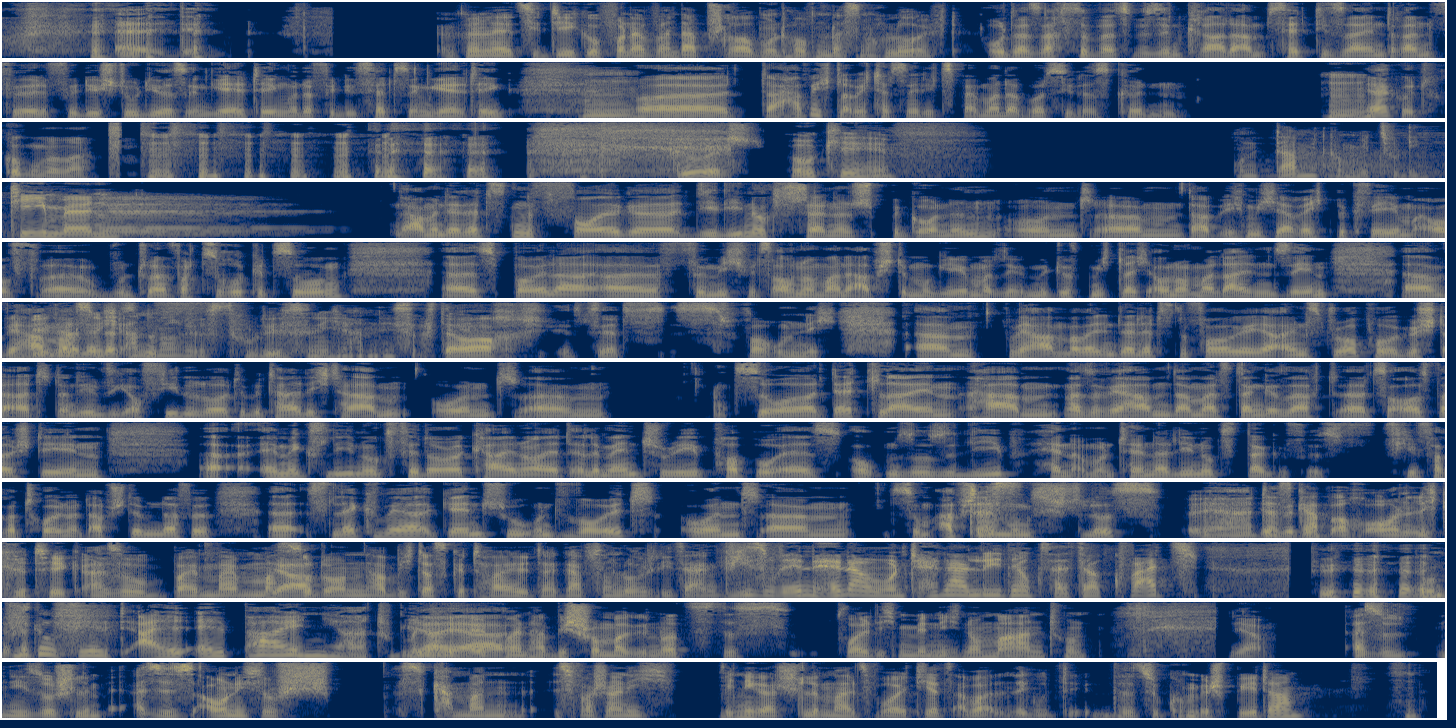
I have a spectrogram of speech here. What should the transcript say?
äh, wir können jetzt die Deko von der Wand abschrauben und hoffen, dass noch läuft. Oder sagst du was? Wir sind gerade am Set-Design dran für, für die Studios in Gelting oder für die Sets in Gelting. Hm. Äh, da habe ich, glaube ich, tatsächlich zwei Motherboards, die das könnten. Hm. Ja, gut, gucken wir mal. gut. Okay. Und damit kommen wir zu den Themen wir haben in der letzten Folge die Linux Challenge begonnen und ähm, da habe ich mich ja recht bequem auf äh, Ubuntu einfach zurückgezogen. Äh, Spoiler, äh, für mich wird es auch nochmal eine Abstimmung geben, also ihr dürft mich gleich auch nochmal leiden sehen. Äh, wir haben nee, das in der letzten an, Marius, tu nicht an. Ich sag's Doch, jetzt, jetzt, warum nicht? Ähm, wir haben aber in der letzten Folge ja einen Strawpoll gestartet, an dem sich auch viele Leute beteiligt haben und ähm, zur Deadline haben, also wir haben damals dann gesagt, äh, zur Auswahl stehen äh, MX Linux, Fedora Kinoite, Elementary, Pop OS, OpenSUSE Leap, Hannah Montana Linux, danke fürs vielfache Trollen und Abstimmen dafür, äh, Slackware, Genshu und Void. Und ähm, zum Abstimmungsschluss. Das, ja, das gab auch ordentlich Kritik. Also bei meinem Mastodon ja. habe ich das geteilt. Da gab es dann Leute, die sagen, wieso denn Hannah Montana Linux? Das ist doch Quatsch. und wieso fehlt Alpine? Ja, tut mir ja, leid, ja. Alpine habe ich schon mal genutzt. Das wollte ich mir nicht nochmal antun. Ja. Also, nee, so schlimm. Also, es ist auch nicht so, das kann man, ist wahrscheinlich weniger schlimm als Void jetzt, aber gut, dazu kommen wir später.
